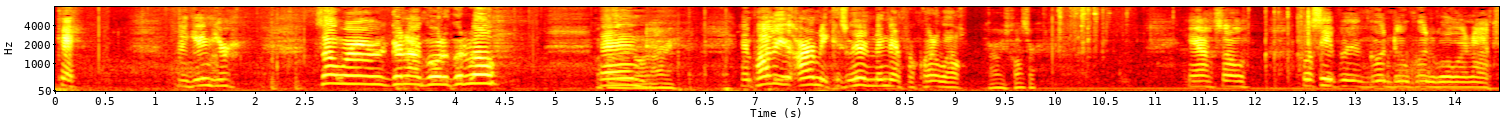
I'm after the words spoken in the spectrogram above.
Okay. Now get in here. So we're gonna go to Goodwill I thought we were And- and probably Army because we haven't been there for quite a while. Army's closer. Yeah, so we'll see if we can go do Goodwill or not.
